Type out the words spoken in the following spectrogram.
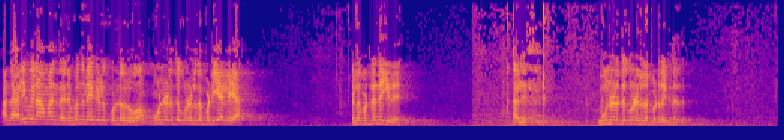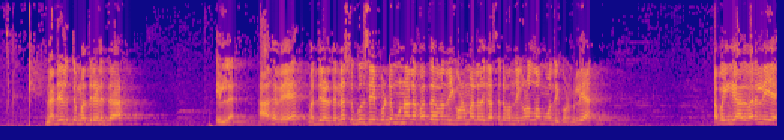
அந்த அழிவை நாம இந்த நிபந்தனைகளுக்கு கொண்டு வருவோம். மூணு எழுத்துக்கு எழுதப்படியா இல்லையா? எழுதப்பட்டு இது? அலிஃப். மூணு எழுத்துக்கும் எழுதப்பட்டிருக்கிறது. நடெழுத்து மதுரை எழுத்தா? இல்ல. ஆகவே மத்திய எழுத்து என்ன சுக்குன் செய்யப்பட்டு முன்னால ஃபத்தஹ் வந்திக்கணும் அல்லது கசர வந்திக்கணும் எல்லாம் வந்திக்கணும் இல்லையா? அப்ப இங்க அது வரலையே.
